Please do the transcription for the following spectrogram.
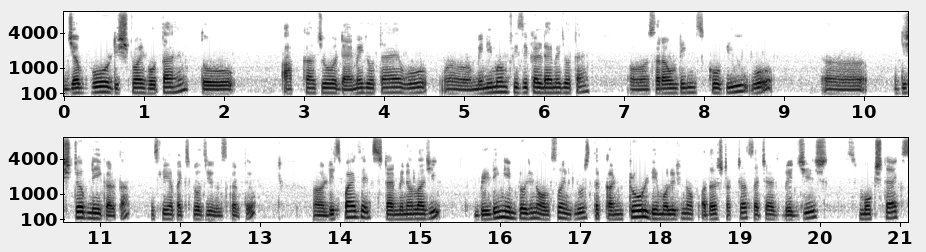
जब वो डिस्ट्रॉय होता है तो आपका जो डैमेज होता है, वो मिनिमम फ़िज़िकल डैमेज होता है और सराउंडिंग्स को भी वो डिस्टर्ब नहीं करता, इसलिए आप एक्सप्लोसिव यूज़ करते हो। Despite its terminology building implosion also includes the controlled demolition of other structures such as bridges smokestacks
